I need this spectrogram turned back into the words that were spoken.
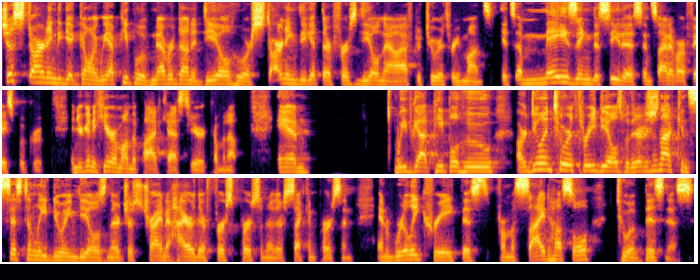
just starting to get going. We have people who've never done a deal who are starting to get their first deal now after two or three months. It's amazing to see this inside of our Facebook group. And you're going to hear them on the podcast here coming up. And We've got people who are doing two or three deals, but they're just not consistently doing deals and they're just trying to hire their first person or their second person and really create this from a side hustle to a business.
